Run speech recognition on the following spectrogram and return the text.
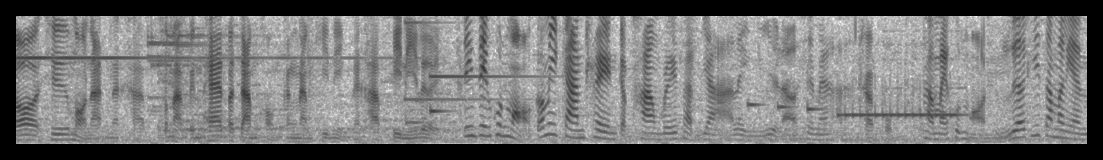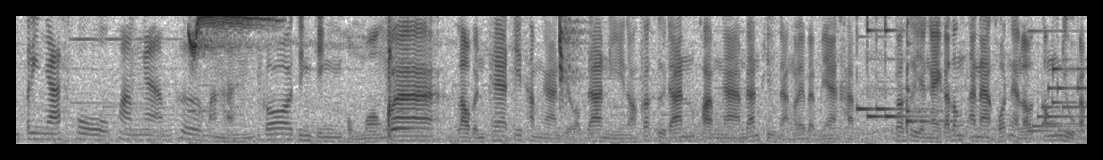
ก็ชื่อหมอนัทนะครับ สมัครเป็นแพทย์ประจำของกังนำคลินิกนะครับ ปีนี้เลย จริงๆ คุณหมอก็มีการเทรนกับทางบริษัทยาอะไรอย่างนี้อยู่แล้วใช่ไหมคะ ครับผม ทำไมคุณหมอถึงเลือกที่จะมาเรียนปริญญาโทความงามเพิ่มอะคะ ก็จริง ๆ ผมมองว่าเราเป็นแพทย์ที่ทำงานเกี่ยวกับด้านนี้เนาะ ก็คือด้านความงามด้านผิวหนังอะไรแบบเนี้ยครับ ก็คือยังไงก็ต้องอนาคตเนี่ยเราต้องอยู่กับ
